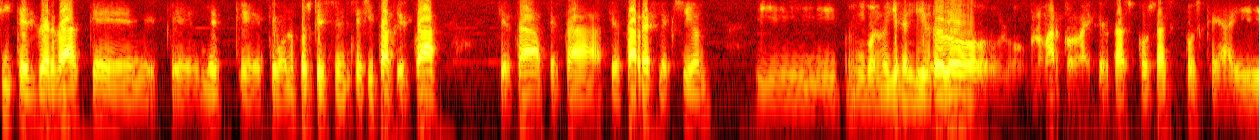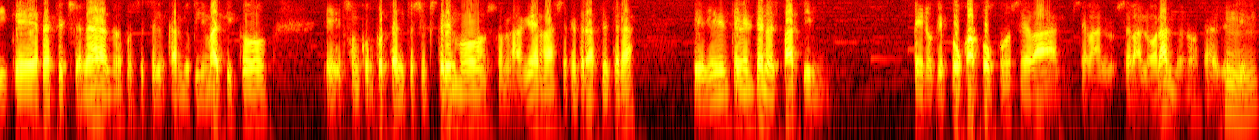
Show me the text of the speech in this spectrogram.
sí que es verdad que, que, bueno pues que se necesita cierta cierta cierta cierta reflexión y, bueno, y en el libro lo, lo, marco. Hay ciertas cosas pues que hay que reflexionar, ¿no? Pues es el cambio climático, eh, son comportamientos extremos, son las guerras, etcétera, etcétera, que evidentemente no es fácil, pero que poco a poco se va, se van, se va logrando, ¿no? es decir,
